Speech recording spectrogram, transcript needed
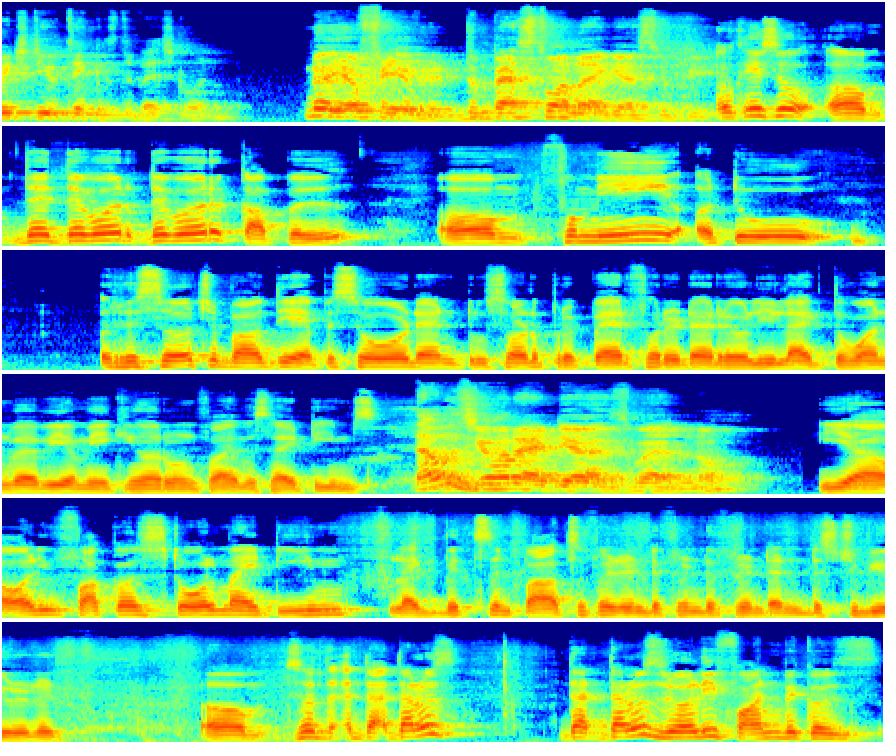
which do you think is the best one? No, your favorite. The best one, I guess, would be. Okay, so um, there, there were there were a couple. Um, for me uh, to research about the episode and to sort of prepare for it, I really like the one where we are making our own five-a-side teams. That was your idea as well, no? Yeah, all you fuckers stole my team, like bits and parts of it, and different, different, and distributed it. Um, so th- that that was that that was really fun because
